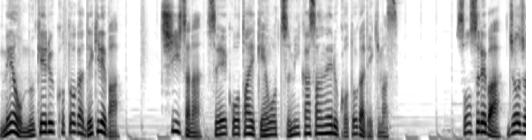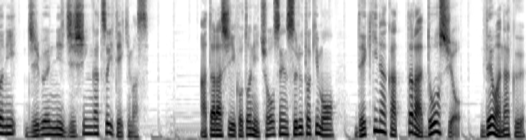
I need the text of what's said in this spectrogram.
目を向けることができれば、小さな成功体験を積み重ねることができます。そうすれば徐々に自分に自信がついていきます。新しいことに挑戦するときもできなかったらどうしようではなく、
